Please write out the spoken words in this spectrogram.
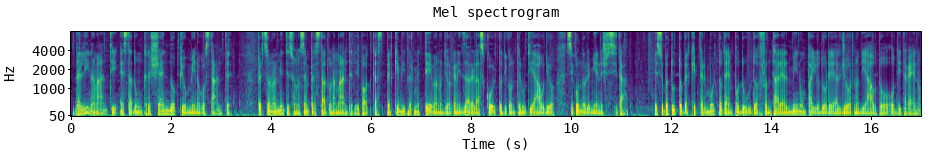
Da lì in avanti è stato un crescendo più o meno costante. Personalmente sono sempre stato un amante dei podcast perché mi permettevano di organizzare l'ascolto di contenuti audio secondo le mie necessità e soprattutto perché per molto tempo ho dovuto affrontare almeno un paio d'ore al giorno di auto o di treno.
